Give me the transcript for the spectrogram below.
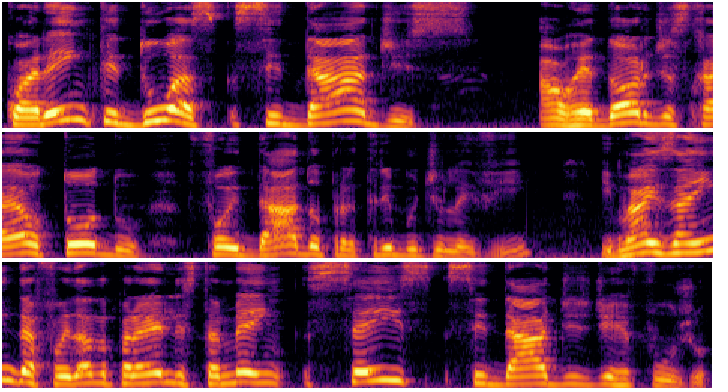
42 cidades ao redor de Israel todo foi dado para a tribo de Levi. E mais ainda, foi dado para eles também seis cidades de refúgio.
